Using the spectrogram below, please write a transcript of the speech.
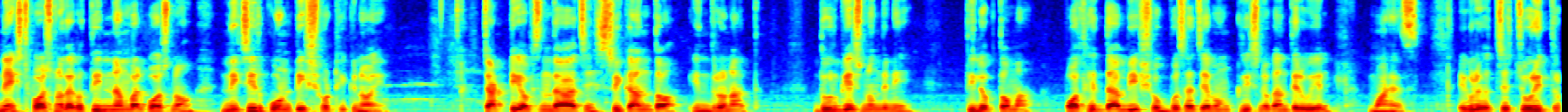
নেক্সট প্রশ্ন, দেখো, তিন নাম্বার প্রশ্ন, নিচের কোনটি সঠিক নয়? চারটি অপশন দেওয়া আছে, শ্রীকান্ত, ইন্দ্রনাথ, দুর্গেশ নন্দিনী, তিলোত্তমা, পথের দাবি, সব্যসাচী এবং কৃষ্ণকান্তের উইল, মহেশ। এগুলি হচ্ছে চরিত্র।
